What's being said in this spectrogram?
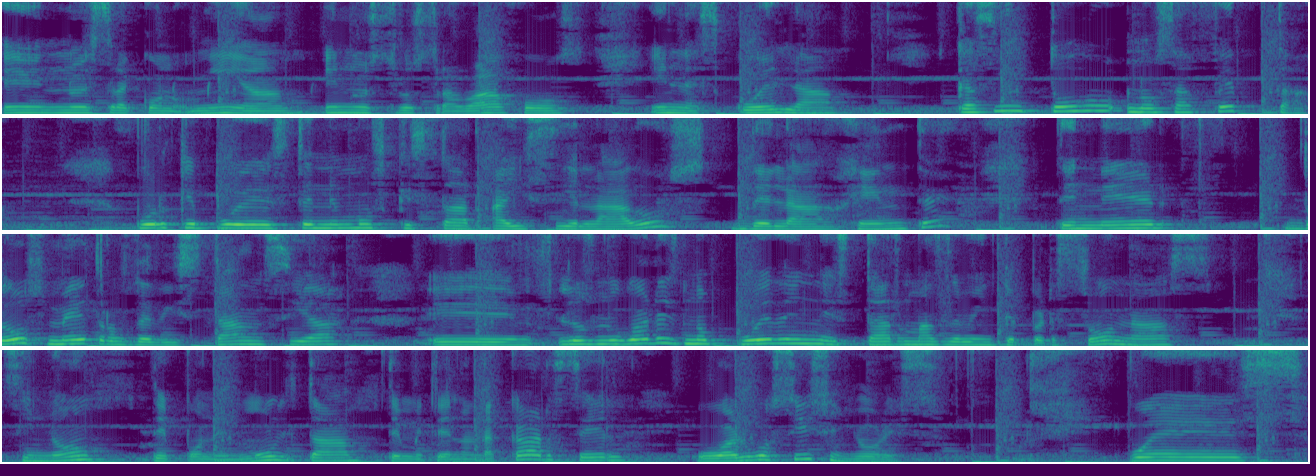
en nuestra economía, en nuestros trabajos, en la escuela. Casi en todo nos afecta porque pues tenemos que estar aislados de la gente, tener dos metros de distancia, eh, los lugares no pueden estar más de 20 personas, si no, te ponen multa, te meten a la cárcel o algo así, señores. Pues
